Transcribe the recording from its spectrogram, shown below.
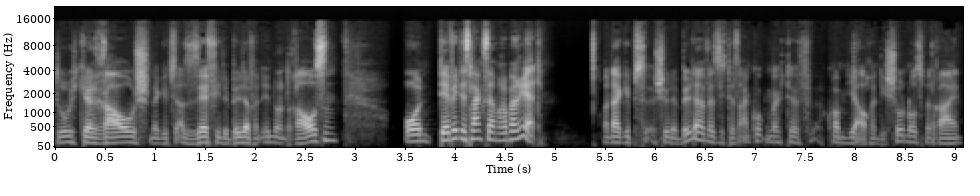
durchgerauscht. Und da gibt es also sehr viele Bilder von innen und draußen. Und der wird jetzt langsam repariert. Und da gibt es schöne Bilder, wer sich das angucken möchte, kommen hier auch in die Shownotes mit rein.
